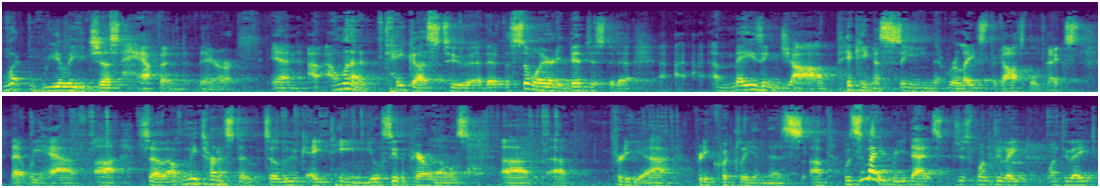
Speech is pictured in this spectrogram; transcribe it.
what really just happened there. And I, I want to take us to uh, the, the, similarity. Ben just did an amazing job picking a scene that relates to the gospel text that we have. Uh, so uh, let me turn us to, to, Luke 18. You'll see the parallels uh, uh, pretty, pretty quickly in this. Um, would somebody read that? It's just 1 through 8. 1 through 8.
